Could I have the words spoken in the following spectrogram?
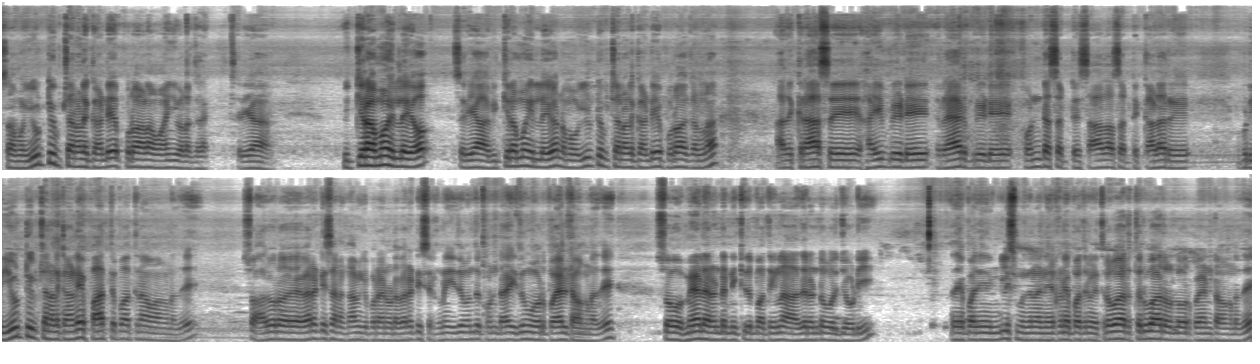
ஸோ நம்ம யூடியூப் சேனலுக்காண்டியே புறாலாம் வாங்கி வளர்க்குறேன். சரியா? விற்கிறோமோ இல்லையோ சரியா விற்கிறோமோ இல்லையோ நம்ம யூடியூப் சேனலுக்காண்டியே புறாக்கள்லாம் அது கிராஸு ஹைப்ரிடு ரேர் ப்ரீடு கொண்ட சட்டு சாதா சட்டு கலரு இப்படி யூடியூப் சேனலுக்காண்டியே பார்த்து பார்த்து நான் வாங்கினது. ஸோ அது ஒரு வெரைட்டிஸை நான் காமிக்க போகிறேன் என்னோட வெரைட்டிஸ் இருக்குன்னு இது வந்து கொண்ட இதுவும் ஒரு பயல்ட்ட வாங்கினது. ஸோ மேலே ரெண்டு நிற்கிது பார்த்தீங்களா அது ரெண்டும் ஒரு ஜோடி. அதே பார்த்தீங்கன்னா இங்கிலீஷ் மருந்து நான் ஏற்கனவே பார்த்துருக்கேன். திருவாரூர் திருவாரூரில் ஒரு பையன்ட்ட வாங்கினது.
